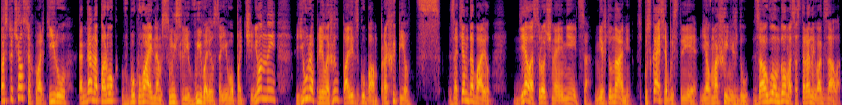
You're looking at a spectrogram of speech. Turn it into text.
Постучался в квартиру. Когда на порог в буквальном смысле вывалился его подчиненный, Юра приложил палец к губам, прошипел «Тссс», затем добавил Дело срочное имеется, между нами. Спускайся быстрее, я в машине жду, за углом дома со стороны вокзала.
